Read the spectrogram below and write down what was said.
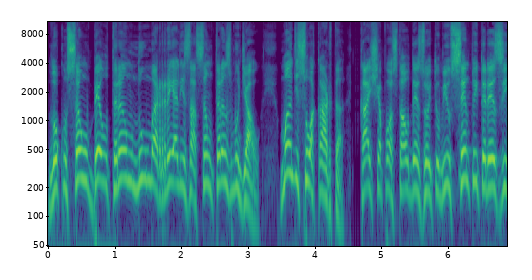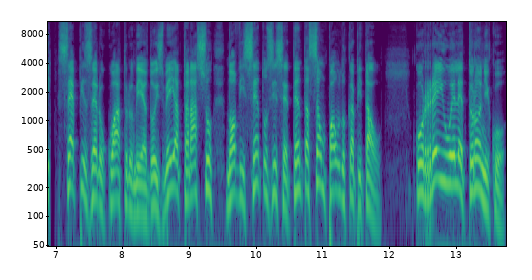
Locução Beltrão numa realização transmundial. Mande sua carta. Caixa Postal 18.113, CEP 04626-970 São Paulo, capital. Correio eletrônico,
